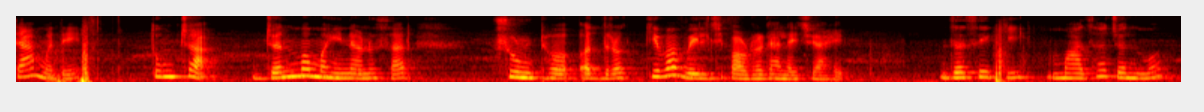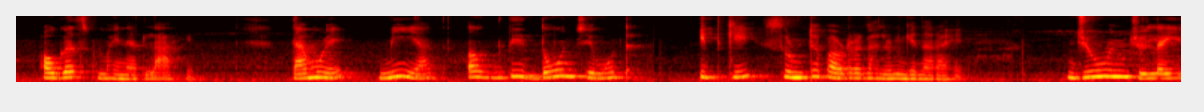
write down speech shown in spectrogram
त्यामध्ये तुमच्या जन्म महिन्यानुसार सुंठ अद्रक किंवा वेलची पावडर घालायची आहे. जसे की माझा जन्म ऑगस्ट महिन्यातला आहे. त्यामुळे मी यात अगदी दोन चिमूट इतकी सुंठ पावडर घालून घेणार आहे. जून जुलै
